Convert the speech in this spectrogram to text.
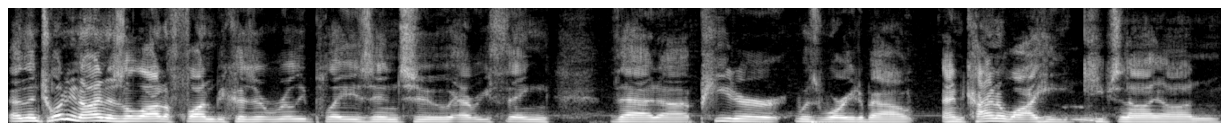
And then 29 is a lot of fun because it really plays into everything that uh, Peter was worried about and kind of why he keeps an eye on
